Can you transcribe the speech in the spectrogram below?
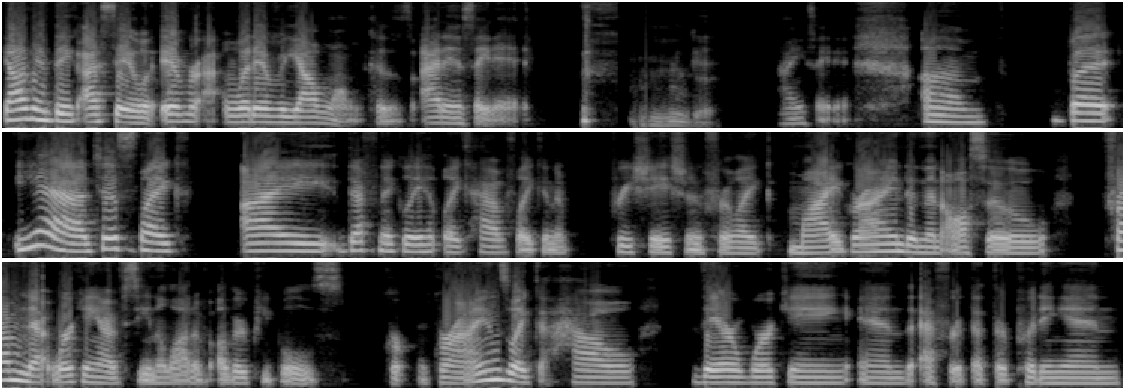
y'all can think I say whatever whatever y'all want because I didn't say that. Okay. I ain't say that. Um, but yeah, just like I definitely like have like an appreciation for like my grind, and then also from networking, I've seen a lot of other people's gr- grinds, like how they're working and the effort that they're putting in.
